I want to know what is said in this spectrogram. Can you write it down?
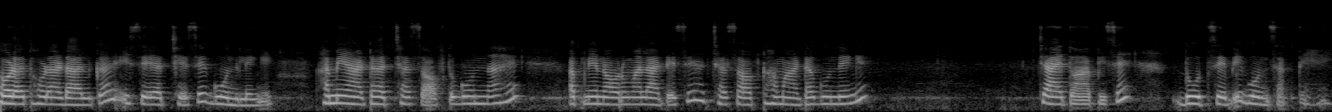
थोड़ा थोड़ा डालकर इसे अच्छे से गूंद लेंगे। हमें आटा अच्छा सॉफ्ट गूंदना है। अपने नॉर्मल आटे से अच्छा सॉफ्ट हम आटा गूंदेंगे। चाहे तो आप इसे दूध से भी गूंद सकते हैं।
